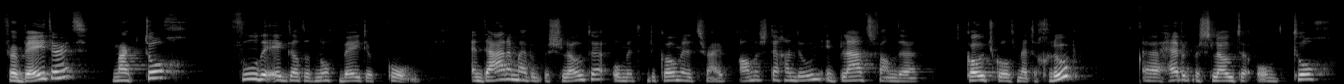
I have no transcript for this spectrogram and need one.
verbeterd. Maar toch voelde ik dat het nog beter kon. En daarom heb ik besloten om het de komende tribe anders te gaan doen. In plaats van de coachcalls met de groep, uh, heb ik besloten om toch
